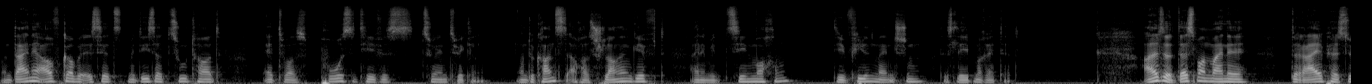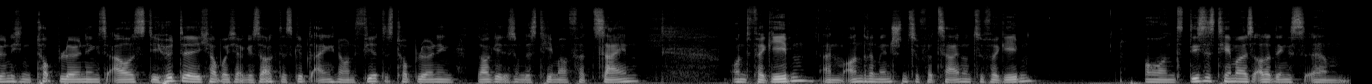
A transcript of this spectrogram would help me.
Und deine Aufgabe ist jetzt mit dieser Zutat etwas Positives zu entwickeln. Und du kannst auch aus Schlangengift eine Medizin machen, die vielen Menschen das Leben rettet. Also, das waren meine drei persönlichen Top-Learnings aus die Hütte. Ich habe euch ja gesagt, es gibt eigentlich noch ein viertes Top-Learning. Da geht es um das Thema Verzeihen und vergeben, einem anderen Menschen zu verzeihen und zu vergeben. Und dieses Thema ist allerdings ähm,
